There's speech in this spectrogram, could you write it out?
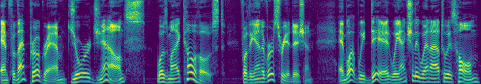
And for that program, George Younce was my co host for the anniversary edition. And what we did, we actually went out to his home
